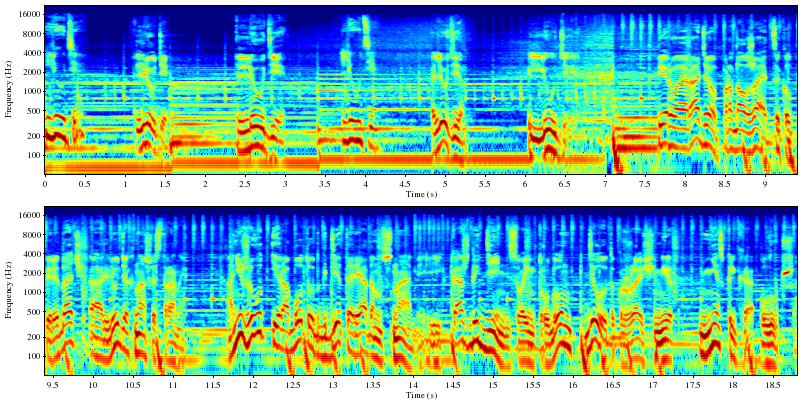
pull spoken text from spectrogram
Люди. Люди. Люди. Люди. Люди. Люди. Первое радио продолжает цикл передач о людях нашей страны. Они живут и работают где-то рядом с нами, и каждый день своим трудом делают окружающий мир несколько лучше.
